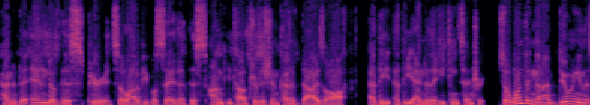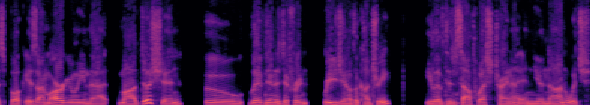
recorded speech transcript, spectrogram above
kind of the end of this period. So a lot of people say that this Han Kitab tradition kind of dies off at the at the end of the 18th century. So one thing that I'm doing in this book is I'm arguing that Ma Dexin, who lived in a different region of the country, he lived in southwest China in Yunnan, which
